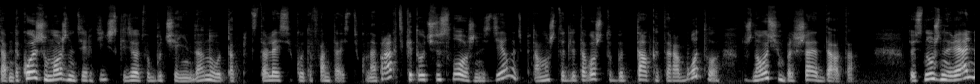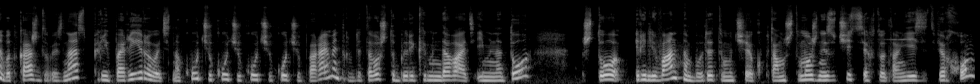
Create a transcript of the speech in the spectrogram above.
Там такое же можно теоретически делать в обучении, да, ну вот так представляй себе какую-то фантастику. На практике это очень сложно сделать, потому что для того, чтобы так это работало, нужна очень большая дата. То есть нужно реально вот каждого из нас препарировать на кучу-кучу-кучу-кучу параметров для того, чтобы рекомендовать именно то, что релевантно будет этому человеку. Потому что можно изучить всех, кто там ездит верхом,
